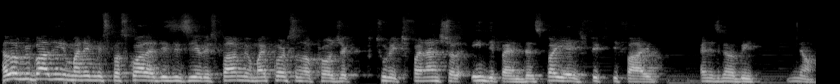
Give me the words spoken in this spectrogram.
Hello, everybody. My name is Pasquale. This is Io Risparmio, my personal project to reach financial independence by age 55. And it's going to be, you know,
